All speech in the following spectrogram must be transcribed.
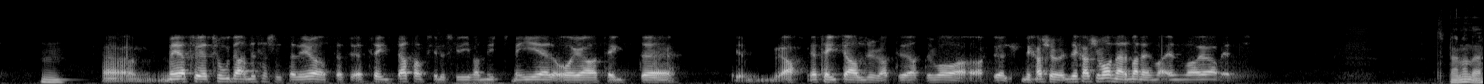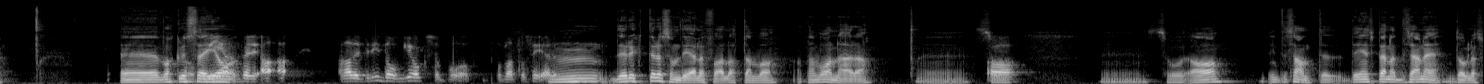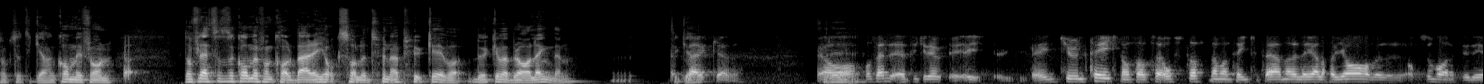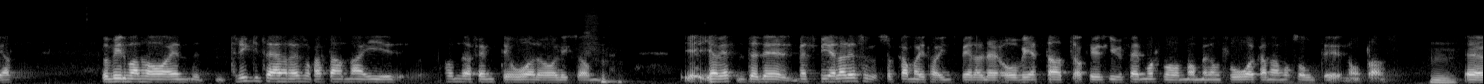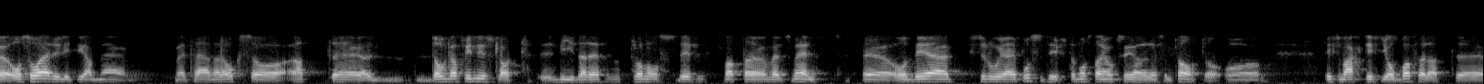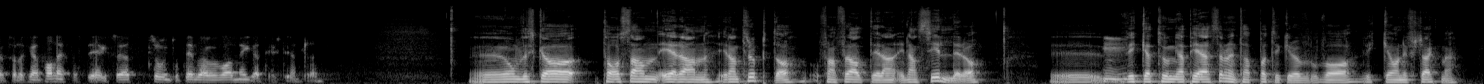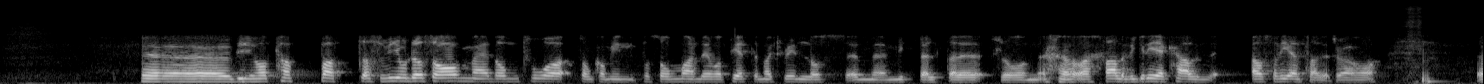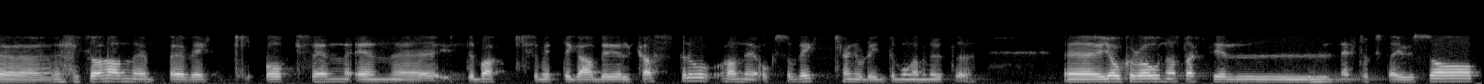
Mm. Eh, men jag tror jag tog det aldrig särskilt seriöst. Jag, jag tänkte att han skulle skriva nytt med er och jag tänkte Ja, jag tänkte aldrig att det, att det var aktuellt. Det kanske, det kanske var närmare än, än vad jag vet. Spännande. Eh, vad skulle du säga? För, hade inte ni Dogge också på, på plats er? Mm, det ryktades om det i alla fall, att han var, att han var nära. Eh, så, ja. Eh, så ja, intressant. Det är en spännande tränare, Douglas också tycker jag. Han kommer ifrån, ja. de flesta som kommer från Karlberg och Sollentuna brukar ju vara, brukar vara bra längden. Tycker Verkligen. Ja, det... och sen jag tycker det är en kul take någonstans. Oftast när man tänker tränare, eller i alla fall jag har väl också varit i det att då vill man ha en trygg tränare som kan stanna i 150 år och liksom jag vet inte, det, med spelare så, så, kan man ju ta in spelare och veta att okej, okay, vi skriver fem år med honom, men om två år kan han vara såld till någonstans. Mm. Uh, och så är det lite grann med, med tränare också, att uh, Douglas vill ju såklart vidare från oss, det fattar vem som helst. Uh, och det tror jag är positivt, då måste han ju också göra resultat och, och liksom aktivt jobba för att, eh, för att kunna ta nästa steg. Så jag tror inte att det behöver vara negativt egentligen. Eh, om vi ska ta oss an eran, eran trupp då, och framförallt eran, eran Silly då. Eh, mm. Vilka tunga pjäser har ni tappat tycker du? Vad, vilka har ni förstärkt med? Vi har tappat, alltså vi gjorde oss av med de två som kom in på sommaren. Det var Peter Makrillos, en mittbältare från halv grek, halv australiensare tror jag han var. Uh, så han är väck. Och sen en uh, ytterback som heter Gabriel Castro. Han är också väck. Han gjorde inte många minuter. Uh, Joe Corona stack till näst högsta i USA.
